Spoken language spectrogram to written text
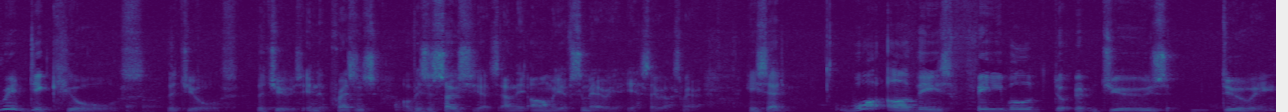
ridicules the Jews, the Jews in the presence of his associates and the army of Samaria. Yes, they were Samaria. He said, What are these feeble Jews doing?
